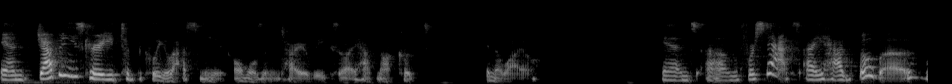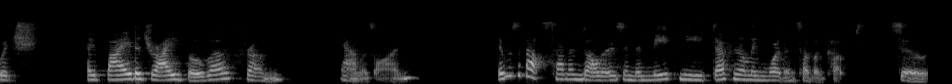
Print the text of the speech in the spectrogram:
And Japanese curry typically lasts me almost an entire week, so I have not cooked in a while. And um, for snacks, I had boba, which I buy the dried boba from Amazon. It was about seven dollars, and it made me definitely more than seven cups. So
